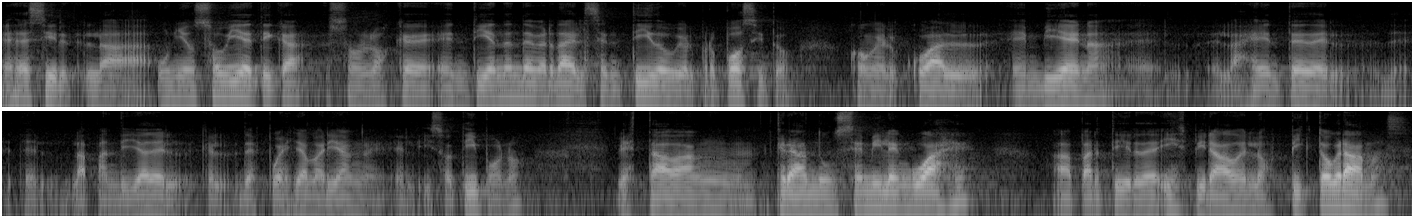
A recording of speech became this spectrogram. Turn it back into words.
Es decir, la Unión Soviética son los que entienden de verdad el sentido y el propósito con el cual en Viena la gente de, la pandilla del, que después llamarían el isotipo, ¿no? estaban creando un semilenguaje a partir de, inspirado en los pictogramas,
